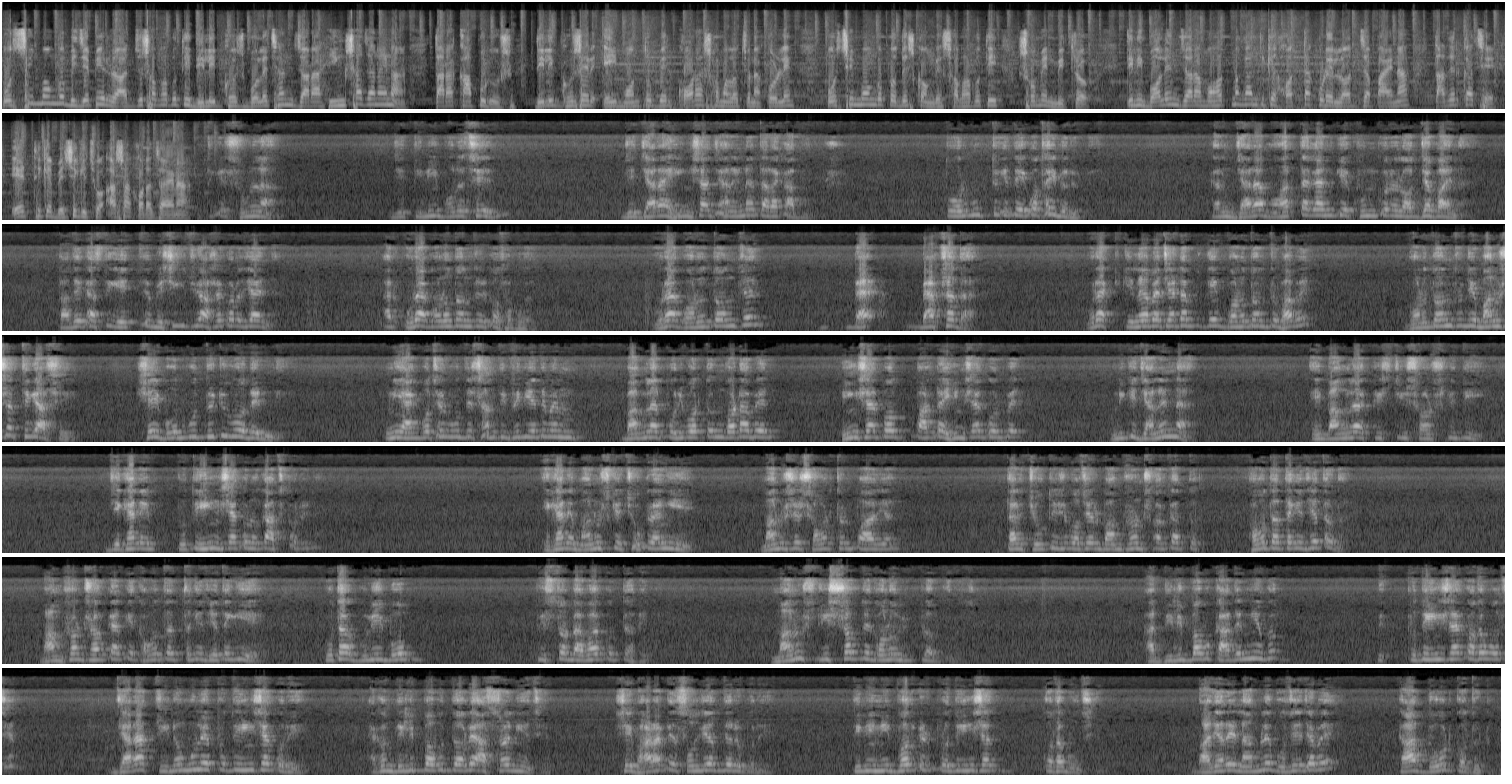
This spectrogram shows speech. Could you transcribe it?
পশ্চিমবঙ্গ বিজেপির রাজ্য সভাপতি দিলীপ ঘোষ বলেছেন, যারা হিংসা জানায় না, তারা কাপুরুষ। দিলীপ ঘোষের এই মন্তব্যের কড়া সমালোচনা করলেন পশ্চিমবঙ্গ প্রদেশ কংগ্রেস সভাপতি সোমেন মিত্র। তিনি বলেন, যারা মহাত্মা গান্ধীকে হত্যা করে লজ্জা পায় না, তাদের কাছে এর থেকে বেশি কিছু আশা করা যায় না। শুনলাম যে তিনি বলেছেন যে যারা হিংসা জানে না, তারা কাপুরুষ। তো ওর মুখ থেকে তো কথাই বেরোবে। কারণ যারা মহাত্মা গান্ধীকে খুন করে লজ্জা পায় না তাদের কাছ থেকে এর থেকে বেশি কিছু আশা করা যায় না। আর ওরা গণতন্ত্রের কথা বলে। ওরা গণতন্ত্রের ব্যা- ব্যবসাদার। ওরা কেনা বেচাটাকে গণতন্ত্র ভাবে। গণতন্ত্র যে মানুষের থেকে আসে, সেই বোধ বুদ্ধিটুকু ওদের নেই। উনি এক বছরের মধ্যে শান্তি ফিরিয়ে দেবেন, বাংলার পরিবর্তন ঘটাবেন, হিংসার পর পাল্টা হিংসা করবেন। উনি কি জানেন না? এই বাংলার কৃষ্টি সংস্কৃতি যেখানে প্রতিহিংসা কোনো কাজ করে না। এখানে মানুষকে চোখ রাঙিয়ে মানুষের সমর্থন পাওয়া যায়। তাহলে চৌত্রিশ বছর বামফ্রন্ট সরকার তো ক্ষমতা থেকে যেত না। বামফ্রন্ট সরকারকে ক্ষমতার থেকে যেতে গিয়ে কোথাও গুলি, বোম, পিস্তল ব্যবহার করতে হয়নি। মানুষ নিঃশব্দে গণবিপ্লব করেছে। আর দিলীপবাবু কাদের নিয়ে প্রতিহিংসার কথা বলছেন? যারা তৃণমূলে প্রতিহিংসা করে এখন দিলীপবাবুর দলে আশ্রয় নিয়েছে, সেই ভাড়াটে সোলজারদের উপরে তিনি নির্ভর করে প্রতিহিংসার কথা বলছেন। বাজারে নামলে বোঝা যাবে কার দৌড় কতটুকু।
